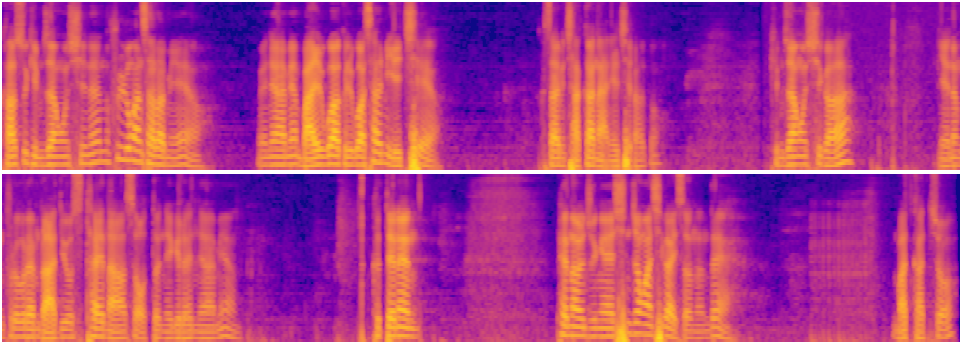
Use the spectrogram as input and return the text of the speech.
가수 김장훈 씨는 훌륭한 사람이에요. 왜냐하면 말과 글과 삶이 일치해요. 그 사람이 작가는 아닐지라도. 김장훈 씨가 예능 프로그램 라디오 스타에 나와서 어떤 얘기를 했냐면 그때는 패널 중에 신정환 씨가 있었는데 맛 같죠?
